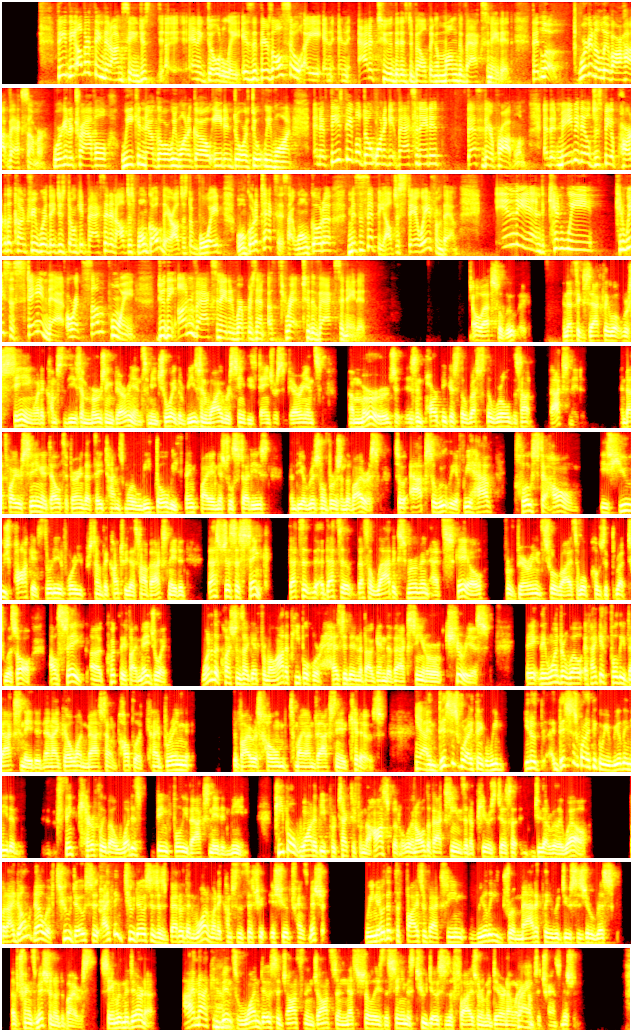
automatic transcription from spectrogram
The, the other thing that I'm seeing, just anecdotally, is that there's also a, an, an attitude that is developing among the vaccinated that, look, we're going to live our hot vac summer. We're going to travel. We can now go where we want to go, eat indoors, do what we want. And if these people don't want to get vaccinated, that's their problem. And that maybe they'll just be a part of the country where they just don't get vaccinated I'll just won't go there. I'll just avoid, won't go to Texas. I won't go to Mississippi. I'll just stay away from them. In the end, can we can we sustain that? Or at some point, do the unvaccinated represent a threat to the vaccinated? Oh, absolutely. And that's exactly what we're seeing when it comes to these emerging variants. I mean, Joy, the reason why we're seeing these dangerous variants emerge is in part because the rest of the world is not vaccinated. And that's why you're seeing a Delta variant that's eight times more lethal, we think, by initial studies than the original version of the virus. So, absolutely, if we have close to home these huge pockets, 30 to 40% of the country that's not vaccinated, that's just a sink That's a that's a that's a lab experiment at scale for variants to arise that will pose a threat to us all. I'll say uh, quickly, if I may, Joy. One of the questions I get from a lot of people who are hesitant about getting the vaccine or curious, they, they wonder, well, if I get fully vaccinated and I go on mass out in public, can I bring the virus home to my unvaccinated kiddos? Yeah. And this is where I think we, you know, this is where I think we really need to think carefully about what does being fully vaccinated mean. People want to be protected from the hospital, and all the vaccines that appears just uh, do that really well. But I don't know if two doses. I think two doses is better than one when it comes to this issue, issue of transmission. We know that the Pfizer vaccine really dramatically reduces your risk of transmission of the virus. Same with Moderna. I'm not convinced yeah. one dose of Johnson and Johnson necessarily is the same as two doses of Pfizer or Moderna when right. it comes to transmission.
